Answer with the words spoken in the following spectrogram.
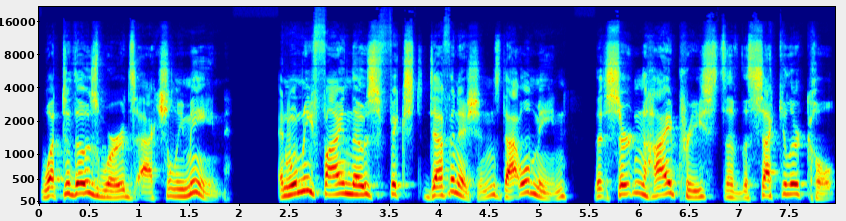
What do those words actually mean? And when we find those fixed definitions, that will mean that certain high priests of the secular cult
